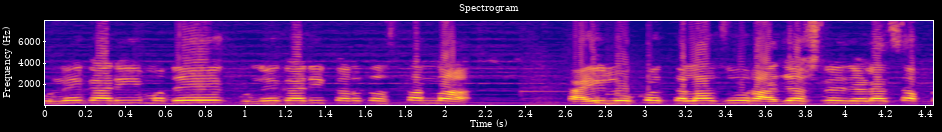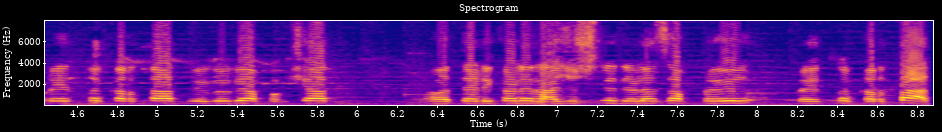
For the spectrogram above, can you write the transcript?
गुन्हेगारीमध्ये गुन्हेगारी करत असताना काही लोक त्याला जो राजाश्रय देण्याचा प्रयत्न करतात वेगवेगळ्या पक्षात त्या ठिकाणी राजश्रय देण्याचा प्रय- प्रयत्न करतात.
